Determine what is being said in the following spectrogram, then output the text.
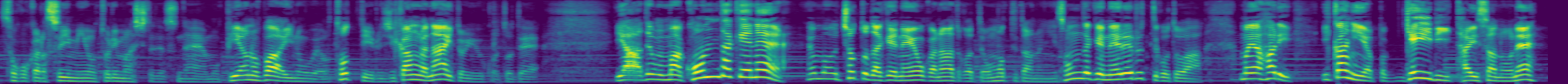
そこから睡眠をとりましてですねもうピアノバー井上を取っている時間がないということで。いやでもまあこんだけねちょっとだけ寝ようかなとかって思ってたのにそんだけ寝れるってことはまあやはりいかにやっぱゲイリー大佐のね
